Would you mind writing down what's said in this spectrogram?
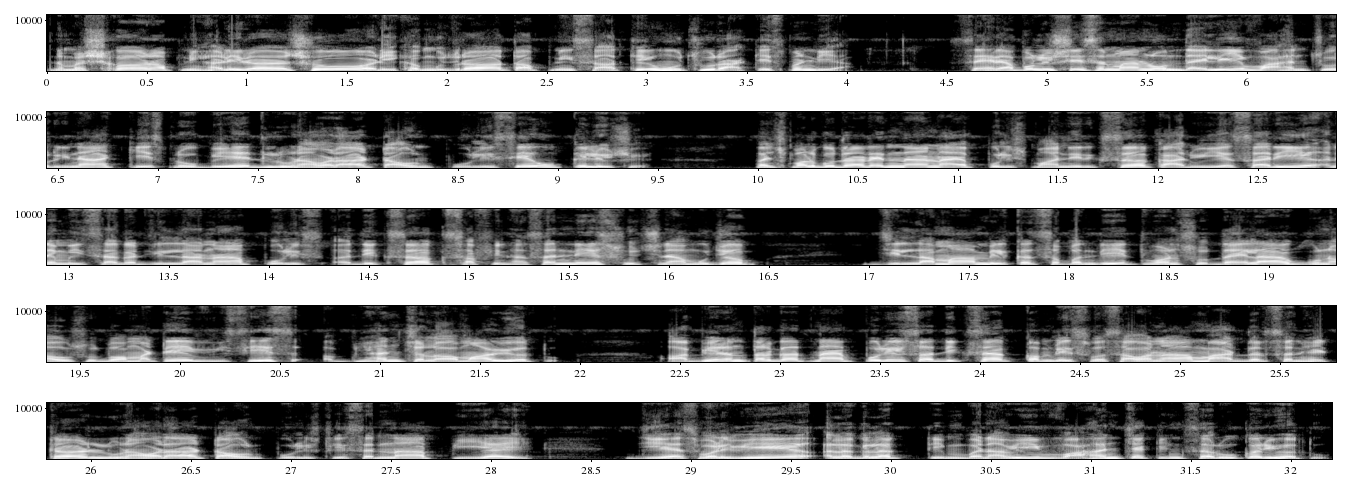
નમસ્કાર આપ નિહાળી રહ્યા છો અડીખમ ગુજરાત. આપની સાથે હું છું રાકેશ પંડ્યા. શહેરા પોલીસ સ્ટેશનમાં નોંધાયેલી વાહન ચોરીના કેસનો ભેદ લુણાવાડા ટાઉન પોલીસે ઉકેલ્યો છે. પંચમહાલ ગોધરા રેન્જના નાયબ પોલીસ મહાનિરીક્ષક આરવી અસારી અને મહીસાગર જિલ્લાના પોલીસ અધિક્ષક સફીન હસનની સૂચના મુજબ, જિલ્લામાં મિલકત સંબંધિત વણ શોધાયેલા ગુનાઓ શોધવા માટે વિશેષ અભિયાન ચલાવવામાં આવ્યું હતું. અભિયાન અંતર્ગત નાયબ પોલીસ અધિક્ષક કમલેશ વસાવાના માર્ગદર્શન હેઠળ લુણાવાડા ટાઉન પોલીસ સ્ટેશનના પીઆઈ જીએસ વળવીએ અલગ અલગ ટીમ બનાવી વાહન ચેકિંગ શરૂ કર્યું હતું.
